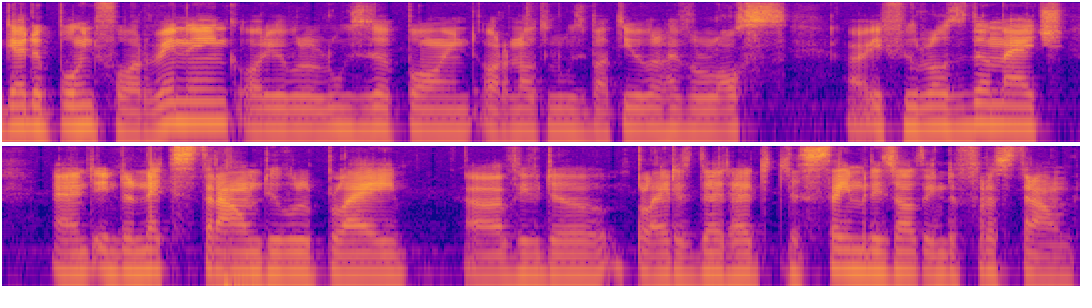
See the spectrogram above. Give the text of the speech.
get a point for winning or you will lose a point or not lose but you will have a loss uh, if you lost the match and in the next round you will play uh, with the players that had the same result in the first round.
